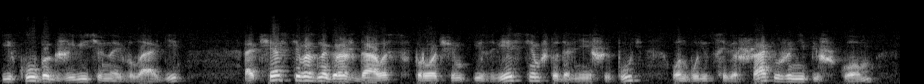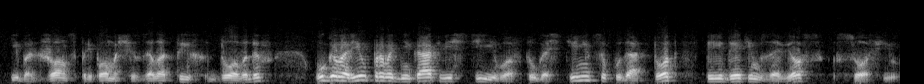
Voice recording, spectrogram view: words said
и кубок живительной влаги, отчасти вознаграждалось, впрочем, известием, что дальнейший путь он будет совершать уже не пешком, ибо Джонс при помощи золотых доводов уговорил проводника отвезти его в ту гостиницу, куда тот перед этим завез Софью.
